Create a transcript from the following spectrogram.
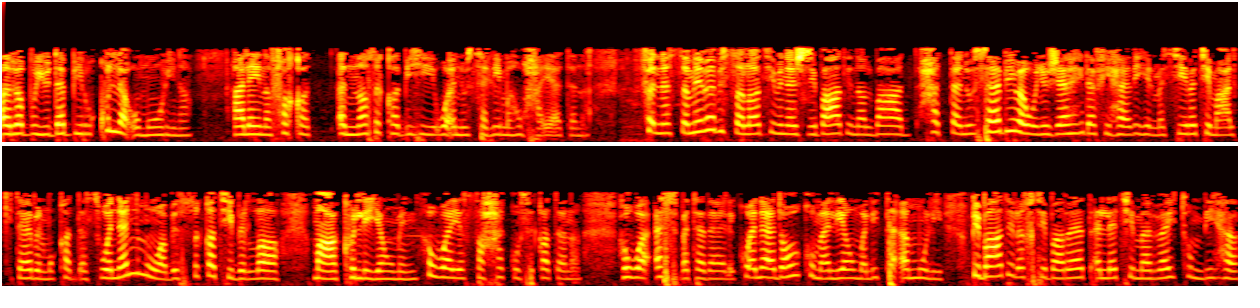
الرب يدبر كل أمورنا. علينا فقط أن نثق به وأن نسلمه حياتنا. فلنستمر بالصلاة من أجل بعضنا البعض حتى نثابر ونجاهد في هذه المسيرة مع الكتاب المقدس وننمو بالثقة بالله مع كل يوم. هو يستحق ثقتنا هو أثبت ذلك. وأنا أدعوكم اليوم للتأمل ببعض الاختبارات التي مريتم بها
